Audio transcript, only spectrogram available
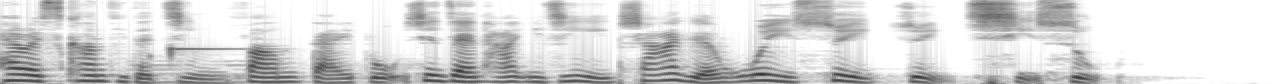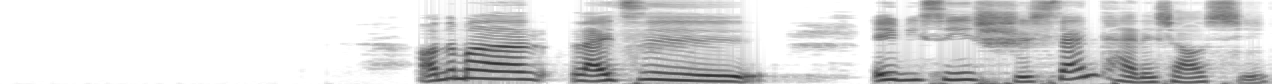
Harris County 的警方逮捕。现在他已经以杀人未遂罪起诉。好，那么来自 ABC 十三台的消息，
